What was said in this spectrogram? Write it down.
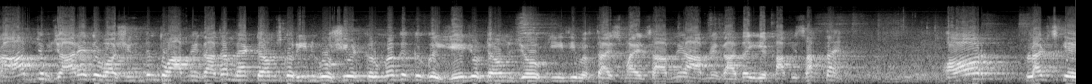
आप जब जा रहे थे वाशिंगटन तो आपने कहा था, मैं टर्म्स को रीनिगोशिएट करूँगा क्योंकि ये जो टर्म्स जो की थी मुफ्ता इस्माइल साहब ने, आपने कहा था, ये काफ़ी सख्त हैं। और फ्लड्स के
